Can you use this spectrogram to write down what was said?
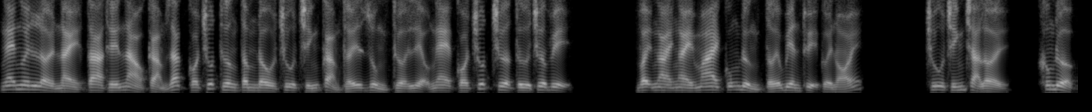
Nghe ngươi lời này ta thế nào cảm giác có chút thương tâm đâu chu chính cảm thấy dùng thừa liệu nghe có chút chưa tư chưa vị. Vậy ngài ngày mai cũng đừng tới biên thủy cười nói. Chu chính trả lời, không được,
